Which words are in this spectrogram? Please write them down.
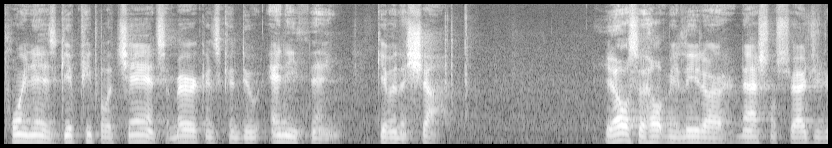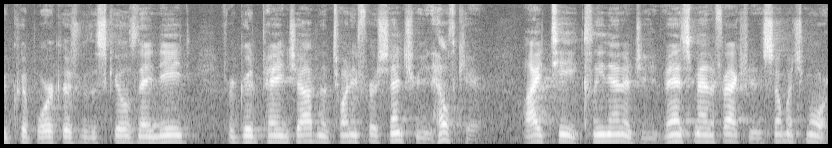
Point is, give people a chance. Americans can do anything given a shot. It also helped me lead our national strategy to equip workers with the skills they need for good paying jobs in the 21st century in healthcare, IT, clean energy, advanced manufacturing, and so much more.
